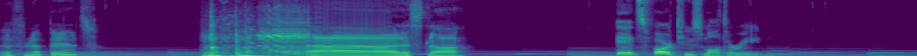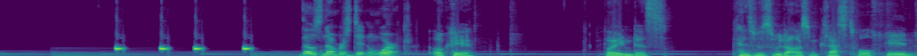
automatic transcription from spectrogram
Öffne Bild. Ah, alles klar. It's far too small to read. Those numbers didn't work. Okay. Folgendes. Jetzt müssen wir wieder aus dem Knast hochgehen.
